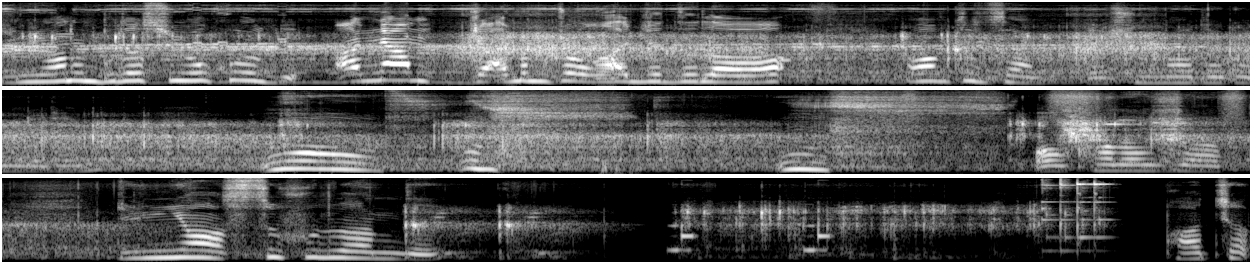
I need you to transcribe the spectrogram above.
Dünyanın burası yok oldu. Annem canım çok acıdı la. Ne yaptın sen? E şunları da gönderelim. Uf, uf, uf. Arkadaşlar dünya sıfırlandı. Parça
